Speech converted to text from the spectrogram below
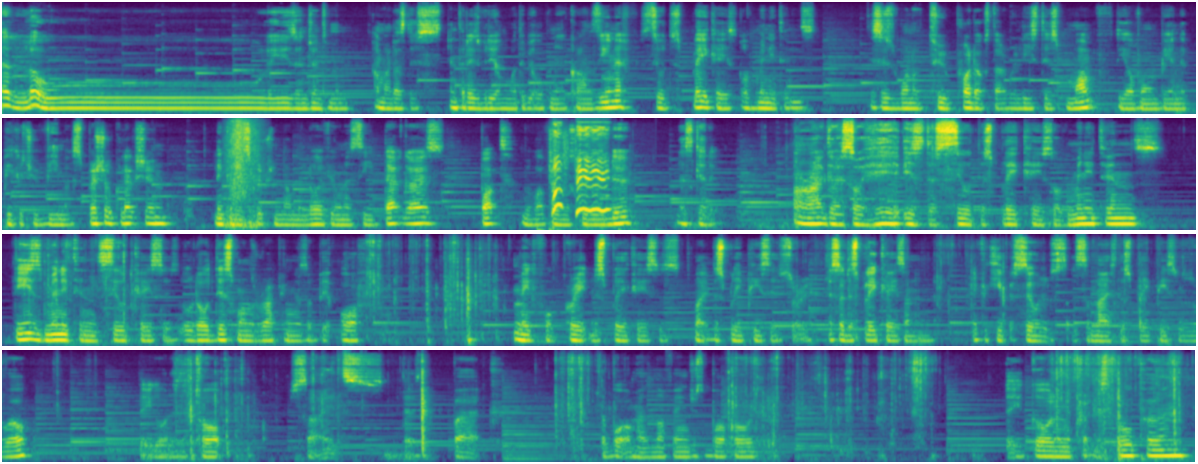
Hello, ladies and gentlemen. Amma does this. In today's video, I'm going to be opening a Crown Zenith sealed display case of mini tins. This is one of two products that I released this month. The other one being the Pikachu VMAX Special Collection. Link in the description down below if you want to see that, guys. But without further ado, let's get it. Alright guys, so here is the sealed display case of mini tins. These mini tin sealed cases, although this one's wrapping is a bit off, make for great display cases, like display pieces, sorry. It's a display case and if you keep it sealed, it's, it's a nice display piece as well. There you go, there's the top, sides, there's the back. The bottom has nothing, just a barcode. There you go, let me crack this open.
